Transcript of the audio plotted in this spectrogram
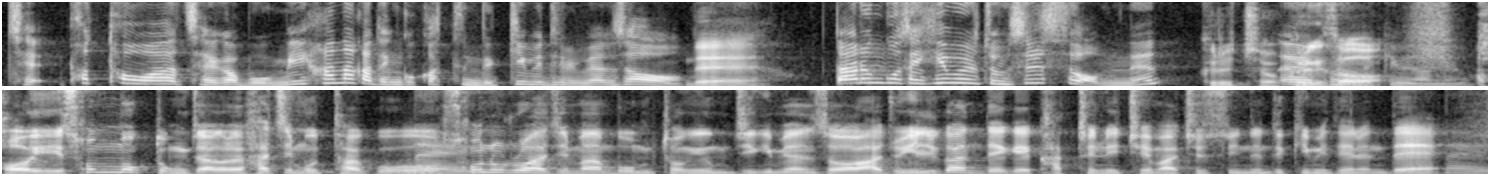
제 퍼터와 제가 몸이 하나가 된 것 같은 느낌이 들면서 네. 다른 곳에 힘을 좀 쓸 수 없는 그렇죠. 네, 그래서. 거의 손목 동작을 하지 못하고 네. 손으로 하지만 몸통이 움직이면서 아주 일관되게 같은 위치에 맞출 수 있는 느낌이 되는데 네.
